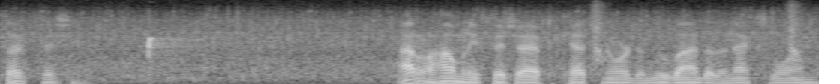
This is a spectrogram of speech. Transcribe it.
Start fishing. I don't know how many fish I have to catch in order to move on to the next one.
